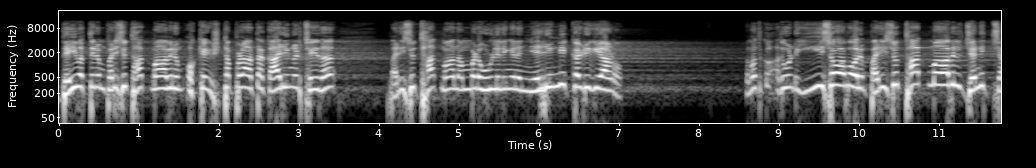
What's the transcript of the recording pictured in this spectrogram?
ദൈവത്തിനും പരിശുദ്ധാത്മാവിനും ഒക്കെ ഇഷ്ടപ്പെടാത്ത കാര്യങ്ങൾ ചെയ്ത് പരിശുദ്ധാത്മാവ് നമ്മുടെ ഉള്ളിൽ ഇങ്ങനെ ഞെരുങ്ങിക്കഴുകയാണോ നമുക്ക് അതുകൊണ്ട് ഈശോ പോലും പരിശുദ്ധാത്മാവിൽ ജനിച്ച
